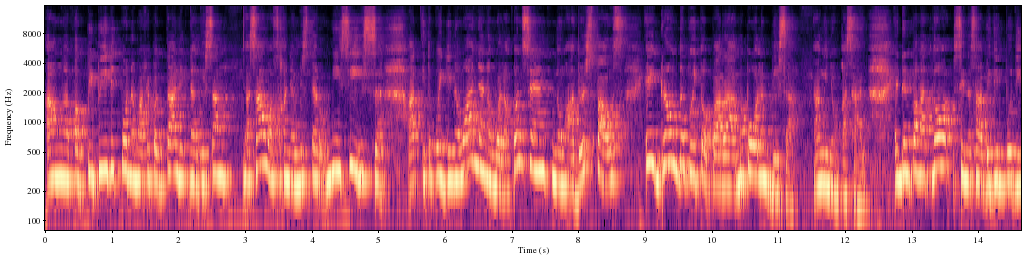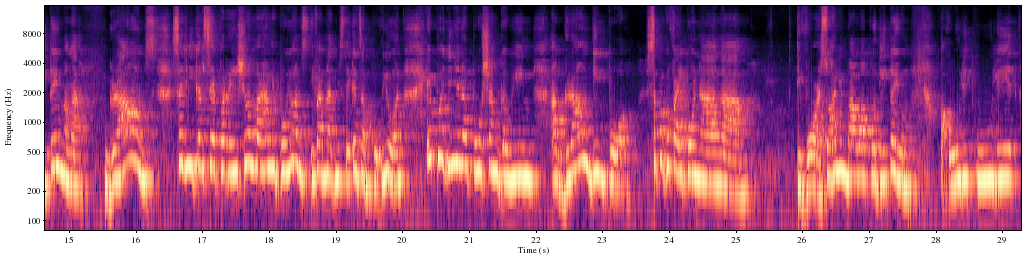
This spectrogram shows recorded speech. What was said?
ang pagpipilit po na makipagtalik ng isang asawa sa kanyang Mr. o Mrs. at ito po'y ginawa niya ng walang consent ng other spouse, eh ground na po ito para mapawalang bisa ang inyong kasal. And then pangatlo, sinasabi din po dito yung mga grounds sa legal separation. Marami po yun. If I'm not mistaken, sampu yun. Eh pwede nyo na po siyang gawing ah, ground din po sa pag-file po ng um, divorce. So halimbawa po dito yung paulit-ulit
